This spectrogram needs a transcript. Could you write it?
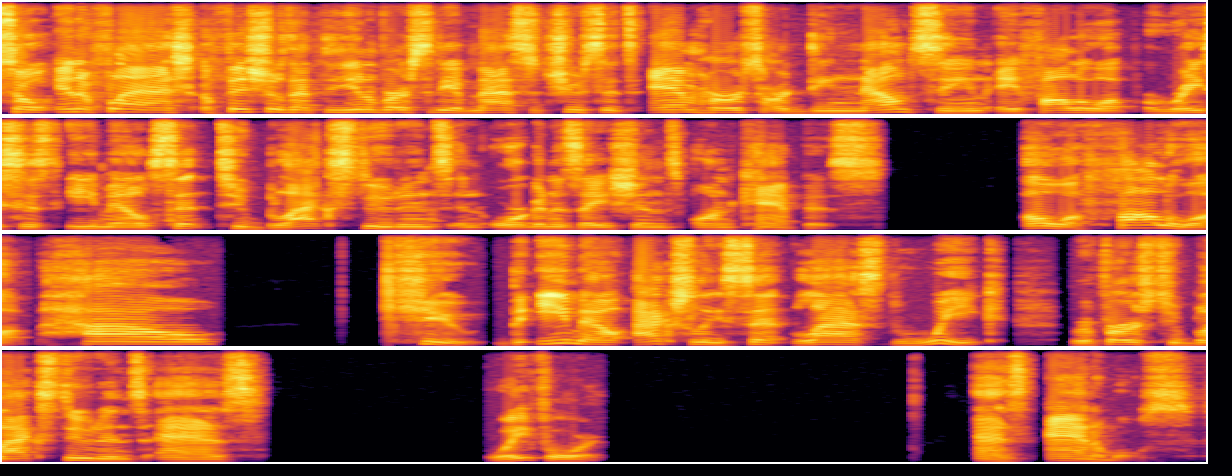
So, in a flash, officials at the University of Massachusetts Amherst are denouncing a follow up racist email sent to black students and organizations on campus. Oh, a follow up. How cute. The email actually sent last week refers to black students as, wait for it, as animals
